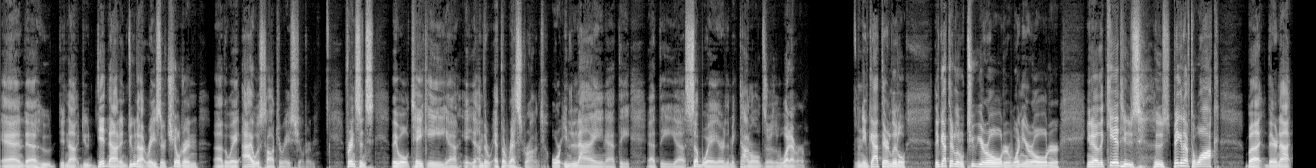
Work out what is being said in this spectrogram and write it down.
and uh, who did not do, did not and do not raise their children uh, the way I was taught to raise children. For instance, they will take a uh, the at the restaurant or in line at the at the uh, subway or the McDonald's or the whatever and they've got their little they've got their little two year old or one year old or you know the kid who's who's big enough to walk but they're not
